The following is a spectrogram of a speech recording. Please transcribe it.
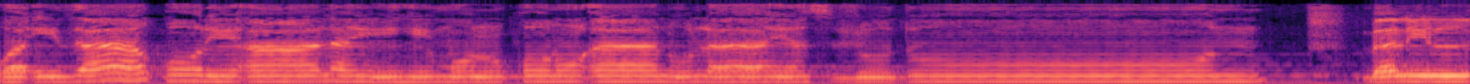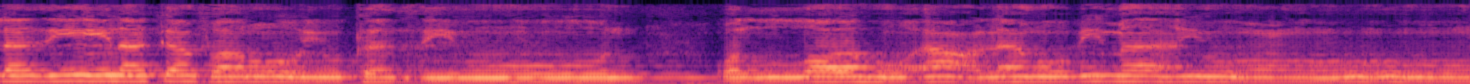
وإذا قرئ عليهم القرآن لا يسجدون بل الذين كفروا يكذبون والله أعلم بما يوعون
